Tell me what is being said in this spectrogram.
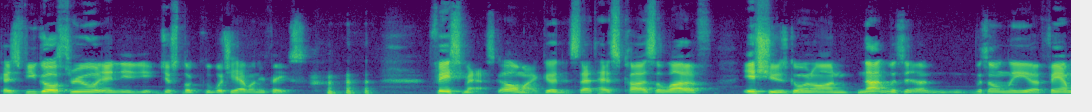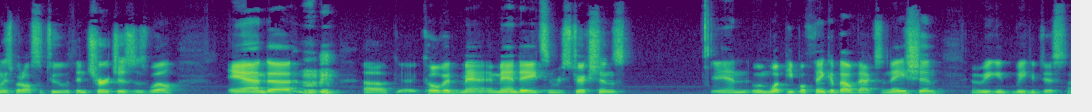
Because if you go through and you just look at what you have on your face, face mask. Oh my goodness, that has caused a lot of issues going on, not with uh, with only uh, families, but also too within churches as well, and uh, uh COVID man- mandates and restrictions, and, and what people think about vaccination. And we can we could just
